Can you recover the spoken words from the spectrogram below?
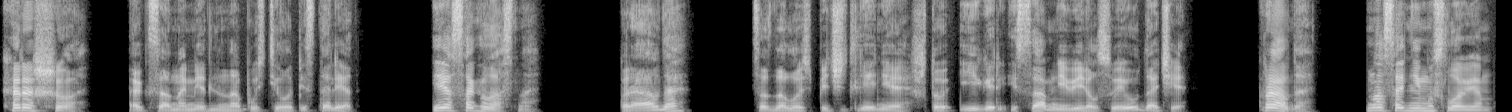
Хорошо, Оксана медленно опустила пистолет. Я согласна. «Правда?» Создалось впечатление, что Игорь и сам не верил в своей удаче. «Правда, но с одним условием».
